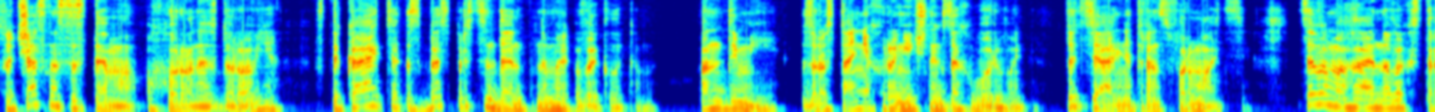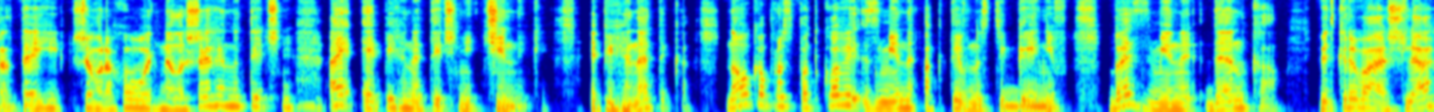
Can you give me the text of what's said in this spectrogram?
Сучасна система охорони здоров'я стикається з безпрецедентними викликами: пандемії, зростання хронічних захворювань, соціальні трансформації. Це вимагає нових стратегій, що враховують не лише генетичні, а й епігенетичні чинники. Епігенетика наука про спадкові зміни активності генів без зміни ДНК, відкриває шлях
